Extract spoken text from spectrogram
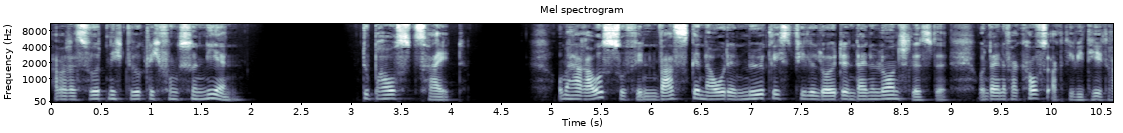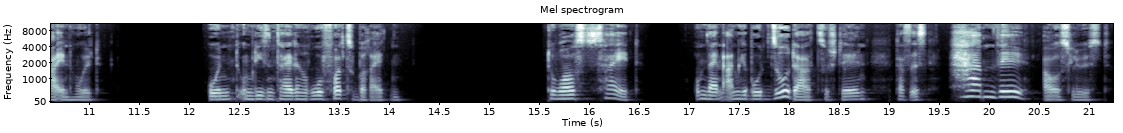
Aber das wird nicht wirklich funktionieren. Du brauchst Zeit, um herauszufinden, was genau denn möglichst viele Leute in deine Launchliste und deine Verkaufsaktivität reinholt. Und um diesen Teil in Ruhe vorzubereiten. Du brauchst Zeit, um dein Angebot so darzustellen, dass es haben will auslöst.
